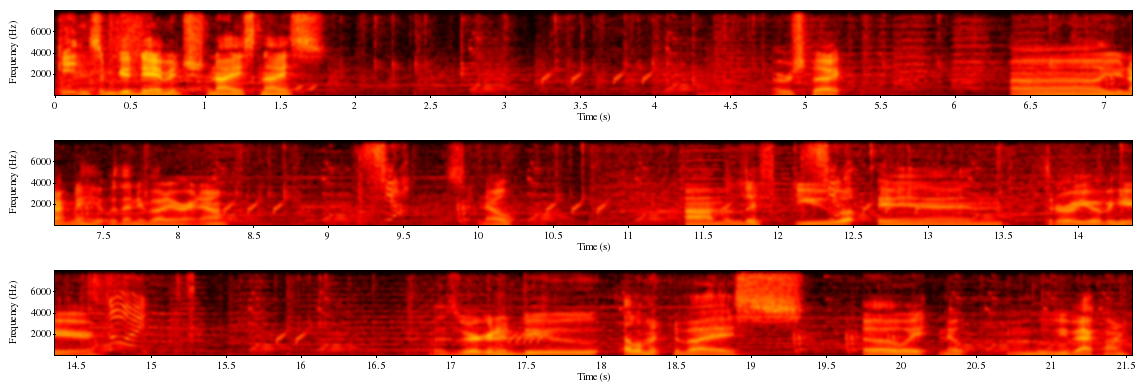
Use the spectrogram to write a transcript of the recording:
Getting some good damage. Nice, nice. I respect. Uh, Uh, you're not gonna hit with anybody right now. Nope. I'm gonna lift you up and throw you over here. Because we're gonna do element device. Oh wait, nope. Move you back one.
